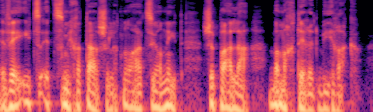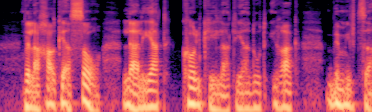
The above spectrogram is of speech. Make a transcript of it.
והאיץ את צמיחתה של התנועה הציונית שפעלה במחתרת בעיראק. ולאחר כעשור, לעליית כל קהילת יהדות עיראק במבצע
